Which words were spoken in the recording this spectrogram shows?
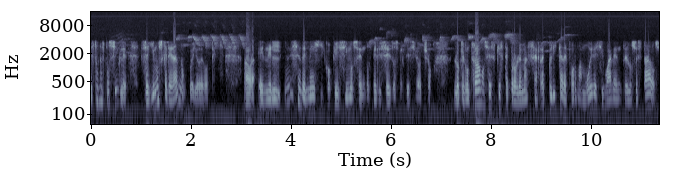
esto no es posible. Seguimos generando un cuello de botella. Ahora, en el índice de México que hicimos en 2016-2018, lo que encontrábamos es que este problema se replica de forma muy desigual entre los estados.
